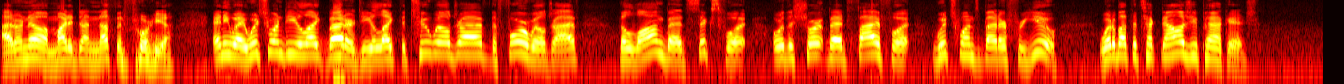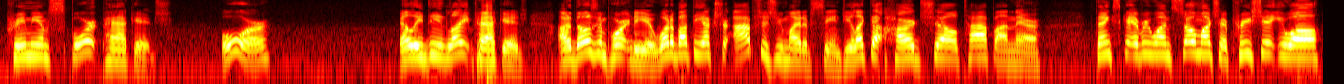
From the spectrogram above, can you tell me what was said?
I don't know, might have done nothing for you. Anyway, which one do you like better? Do you like the two-wheel drive, the four-wheel drive, the long bed six foot, or the short bed five foot? Which one's better for you? What about the technology package? Premium sport package? Or LED light package? Are those important to you? What about the extra options you might have seen? Do you like that hard shell top on there? Thanks everyone so much. I appreciate you all.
